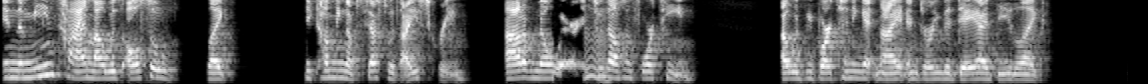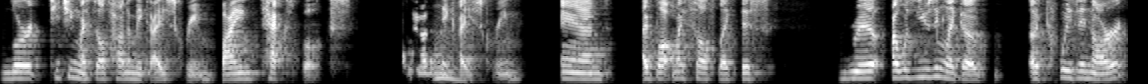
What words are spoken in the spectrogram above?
in the meantime i was also like becoming obsessed with ice cream out of nowhere in Mm. 2014 i would be bartending at night and during the day i'd be like learn teaching myself how to make ice cream buying textbooks on how to make Mm. ice cream and i bought myself like this real i was using like a a Cuisinart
